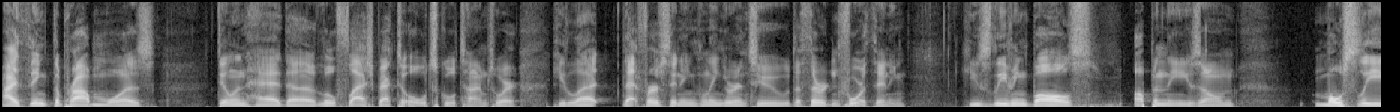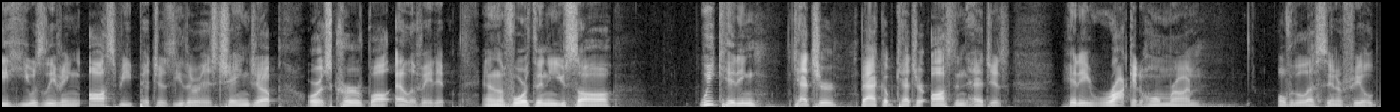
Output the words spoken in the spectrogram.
I think the problem was Dylan had a little flashback to old school times where he let that first inning linger into the third and fourth inning. He's leaving balls up in the zone. Mostly, he was leaving off-speed pitches, either his changeup or his curveball elevated. And in the fourth inning, you saw weak hitting catcher, backup catcher Austin Hedges hit a rocket home run over the left center field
